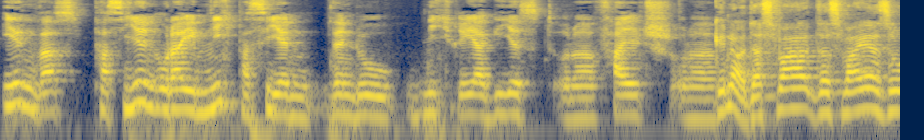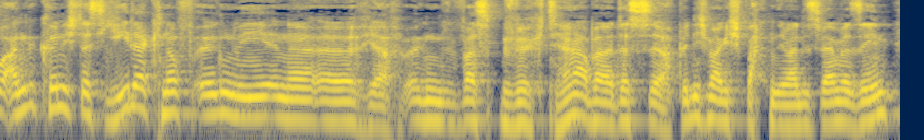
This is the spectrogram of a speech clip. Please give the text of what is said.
irgendwas passieren oder eben nicht passieren, wenn du nicht reagierst oder falsch oder Genau, das war, das war ja so angekündigt, dass jeder Knopf irgendwie eine, äh, ja, irgendwas bewirkt. Ja? Aber das ja, bin ich mal gespannt. Ich meine, das werden wir sehen.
